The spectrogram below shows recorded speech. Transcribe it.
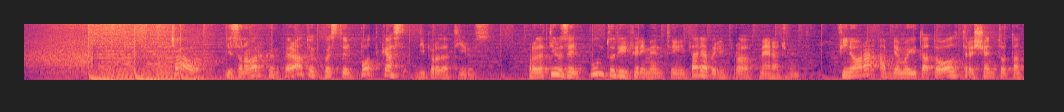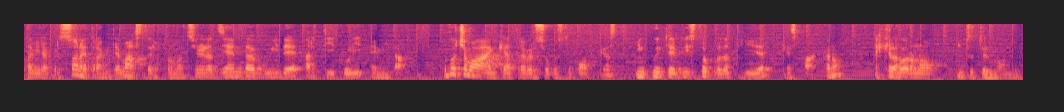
Ciao, io sono Marco Imperato e questo è il podcast di. Product Heroes è il punto di riferimento in Italia per il product management Finora abbiamo aiutato oltre 180.000 persone tramite master, formazione in azienda, guide, articoli e meetup. Lo facciamo anche attraverso questo podcast in cui intervisto product leader che spaccano e che lavorano in tutto il mondo.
